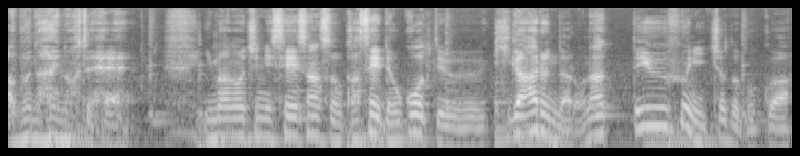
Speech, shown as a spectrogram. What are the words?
危ないので、今のうちに生産数を稼いでおこうっていう気があるんだろうなっていうふうにちょっと僕は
